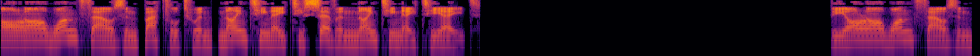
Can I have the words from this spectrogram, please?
Topic: RR1000 Battletwin 1987-1988. The RR1000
